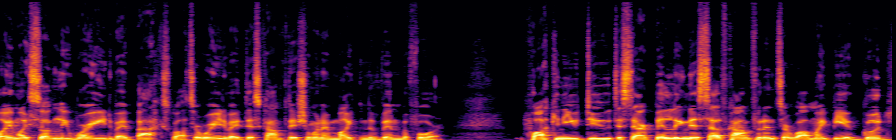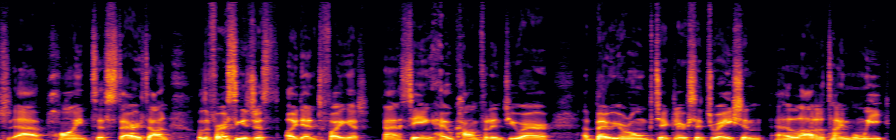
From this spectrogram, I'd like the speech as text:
why am I suddenly worried about back squats or worried about this competition when I mightn't have been before what can you do to start building this self confidence, or what might be a good uh, point to start on? Well, the first thing is just identifying it, uh, seeing how confident you are about your own particular situation. A lot of time when we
